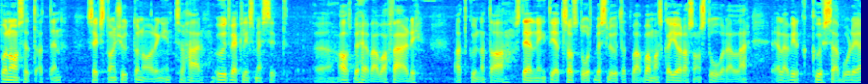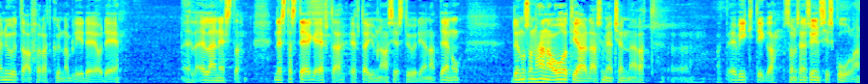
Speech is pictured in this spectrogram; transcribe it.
på något sätt att en 16-17-åring inte så här utvecklingsmässigt Eh, alls behöver vara färdig att kunna ta ställning till ett så stort beslut, att vad, vad man ska göra som stor eller, eller vilka kurser borde jag nu ta för att kunna bli det och det. Eller, eller nästa, nästa steg efter, efter gymnasiestudien. Att det är nog, det är nog sådana här åtgärder som jag känner att, eh, att är viktiga, som sen syns i skolan.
